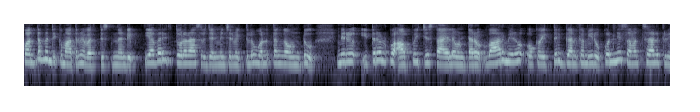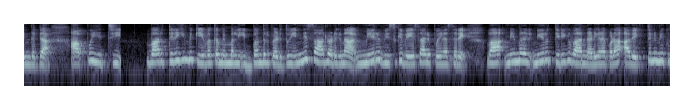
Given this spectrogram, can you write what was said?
కొంతమందికి మాత్రమే వర్తిస్తుందండి. ఎవరైతే తులరాశిలో జన్మించిన వ్యక్తులు ఉన్నతంగా ఉంటూ మీరు ఇతరులకు అప్పు ఇచ్చే స్థాయిలో ఉంటారో వారు మీరు ఒక వ్యక్తికి గనక మీరు కొన్ని సంవత్సరాల క్రిందట అప్పు ఇచ్చి వారు తిరిగి మీకు ఇవ్వక మిమ్మల్ని ఇబ్బందులు పెడుతూ ఎన్నిసార్లు అడిగినా మీరు విసిగి వేసారిపోయినా సరే వా మిమ్మల్ని మీరు తిరిగి వారిని అడిగినా కూడా ఆ వ్యక్తులు మీకు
